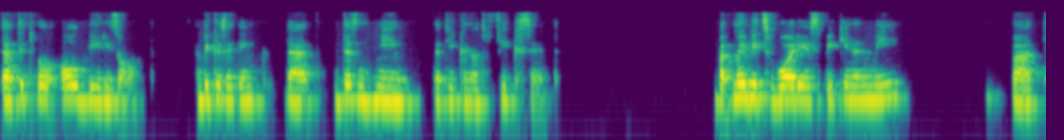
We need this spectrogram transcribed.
that it will all be resolved because I think that doesn't mean that you cannot fix it. But maybe it's warrior speaking in me, but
